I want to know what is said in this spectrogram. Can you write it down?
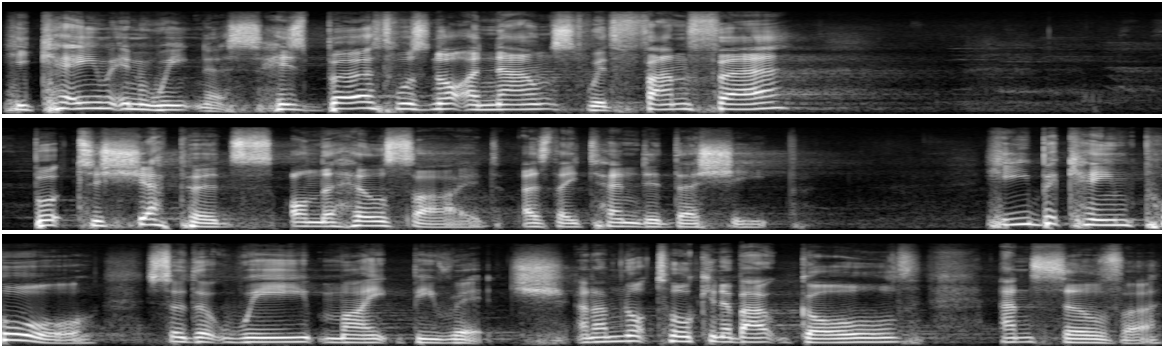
He came in weakness. His birth was not announced with fanfare, but to shepherds on the hillside as they tended their sheep. He became poor so that we might be rich. And I'm not talking about gold and silver.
